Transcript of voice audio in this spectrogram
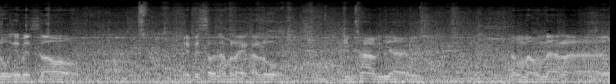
ลูกเอสเพรสโซ่เอสเพรสโซ่ทำอะไรคะลูก กินข้าวหรือยัง น้องๆน่ารัก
